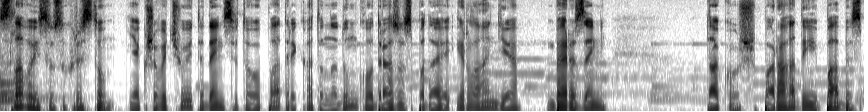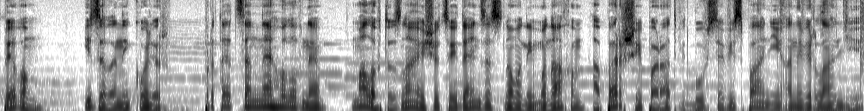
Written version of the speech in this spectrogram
Слава Ісусу Христу! Якщо ви чуєте День Святого Патріка, то на думку одразу спадає Ірландія, березень, також паради і паби з пивом і зелений колір. Проте це не головне. Мало хто знає, що цей день заснований монахом, а перший парад відбувся в Іспанії, а не в Ірландії.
